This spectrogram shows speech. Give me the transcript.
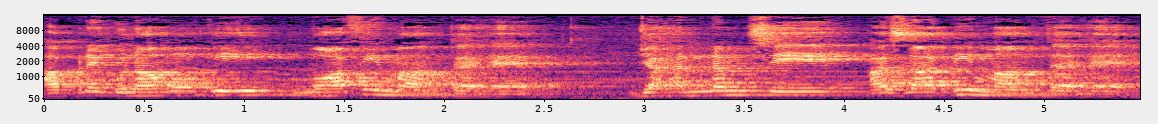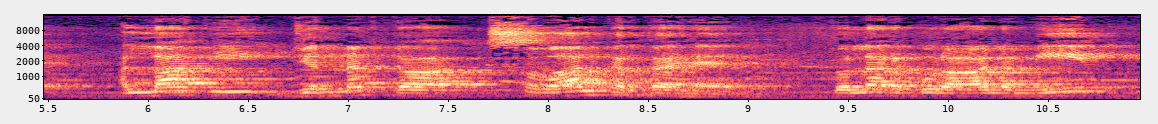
اپنے گناہوں کی معافی مانگتا ہے، جہنم سے آزادی مانگتا ہے۔ اللہ کی جنت کا سوال کرتا ہے۔ تو اللہ رب العالمین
